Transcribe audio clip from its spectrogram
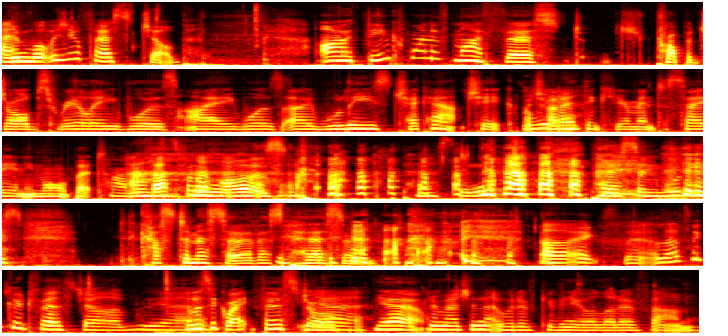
And what was your first job? I think one of my first proper jobs really was I was a Woolies checkout chick, which Oh, I don't think you're meant to say anymore, but um, that's what I was. Person. person, Woolies customer service person. oh, excellent. Well, that's a good first job. Yeah. It was a great first job. Yeah. Yeah. I can imagine that would have given you a lot of um,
